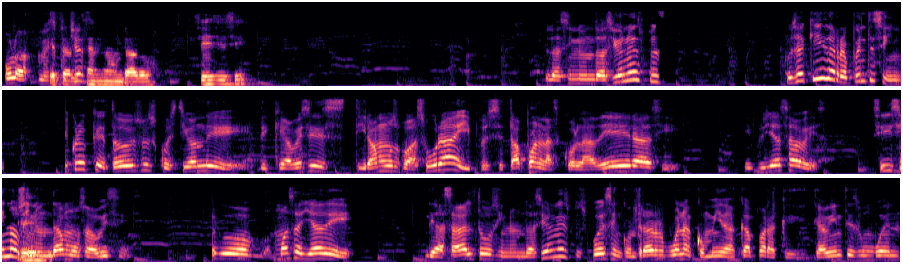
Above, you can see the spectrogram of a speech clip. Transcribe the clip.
Hola, ¿me ¿Qué tal se han inundado? Sí, sí, sí. Las inundaciones, pues, pues aquí de repente se... Yo creo que todo eso es cuestión de, que a veces tiramos basura y pues se tapan las coladeras y, y pues ya sabes. Sí, sí nos inundamos a veces. Luego, más allá de, de asaltos, inundaciones, pues puedes encontrar buena comida acá para que te avientes un buen,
